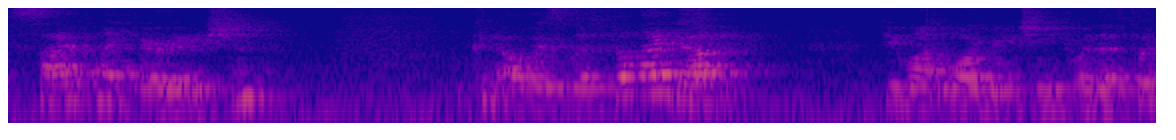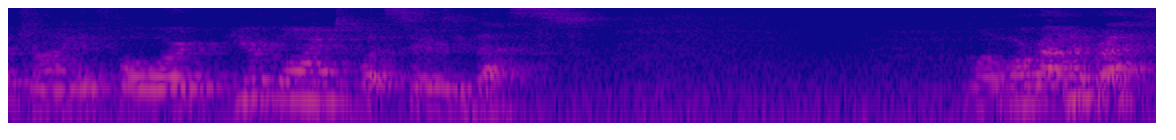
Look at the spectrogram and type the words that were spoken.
side plank variation. You can always lift the leg up. If you want more, reaching for the foot, drawing it forward. You're going to what serves you best. One more round of breath.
